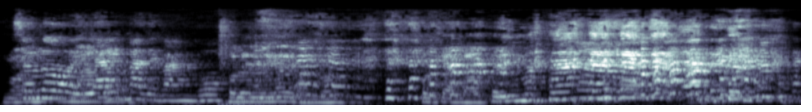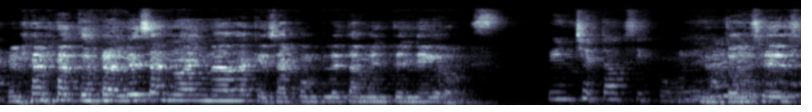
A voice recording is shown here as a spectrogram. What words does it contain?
No solo el nada- alma de Van Gogh. Solo el alma de Van Gogh. Porque a la prima. en la naturaleza no hay nada que sea completamente negro. Pinche tóxico. güey. Entonces,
